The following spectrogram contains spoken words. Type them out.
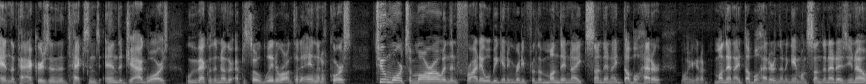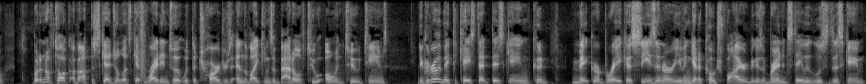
and the Packers, and the Texans and the Jaguars. We'll be back with another episode later on today, and then, of course, two more tomorrow, and then Friday we'll be getting ready for the Monday night, Sunday night doubleheader. Well, you're gonna Monday night doubleheader, and then a game on Sunday night, as you know. But enough talk about the schedule. Let's get right into it with the Chargers and the Vikings, a battle of two 0 2 teams. You could really make the case that this game could make or break a season, or even get a coach fired because if Brandon Staley loses this game.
